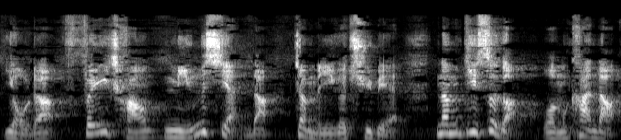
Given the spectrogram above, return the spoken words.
有着非常明显的这么一个区别。那么第四个，我们看到。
